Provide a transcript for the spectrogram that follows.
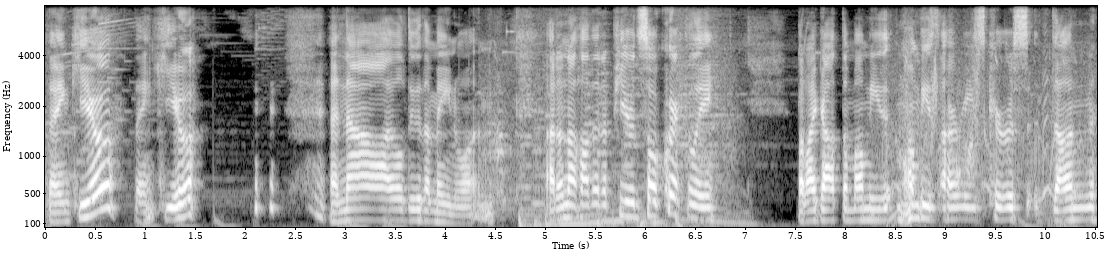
Thank you, thank you. and now I will do the main one. I don't know how that appeared so quickly, but I got the mummy, Mummy's Army's Curse done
